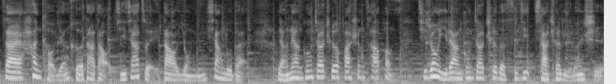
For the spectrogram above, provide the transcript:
在汉口沿河大道吉家嘴到永宁巷路段，两辆公交车发生擦碰，其中一辆公交车的司机下车理论时，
